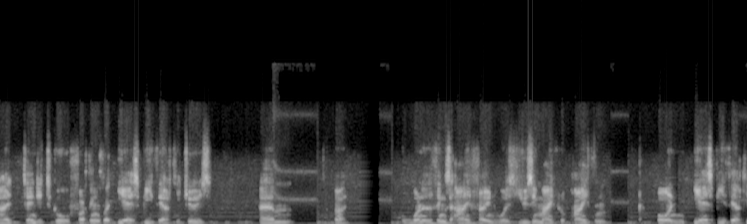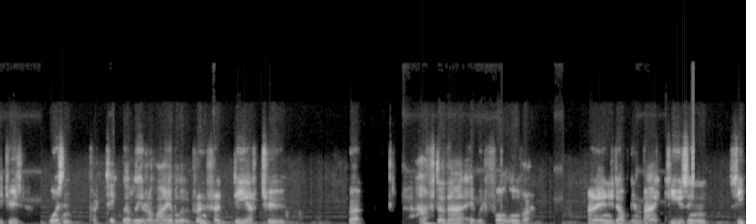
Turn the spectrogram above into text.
I tended to go for things like ESP32s. Um, but one of the things that I found was using MicroPython on ESP32s wasn't particularly reliable. It would run for a day or two, but after that, it would fall over. And I ended up going back to using C++.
